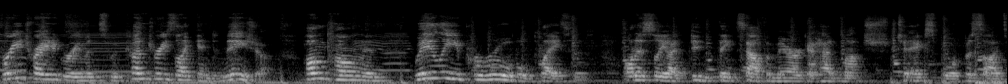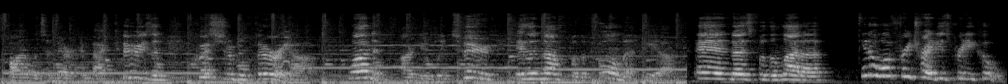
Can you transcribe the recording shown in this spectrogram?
free trade agreements with countries like Indonesia, Hong Kong and really Peru of all places. Honestly, I didn't think South America had much to export besides violent American Bacus and questionable furry art. One, arguably two, is enough for the former here. And as for the latter, you know what, free trade is pretty cool.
